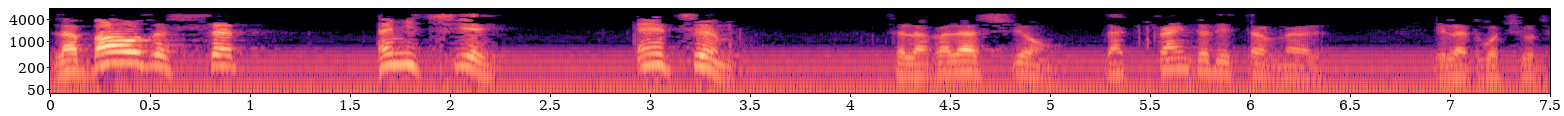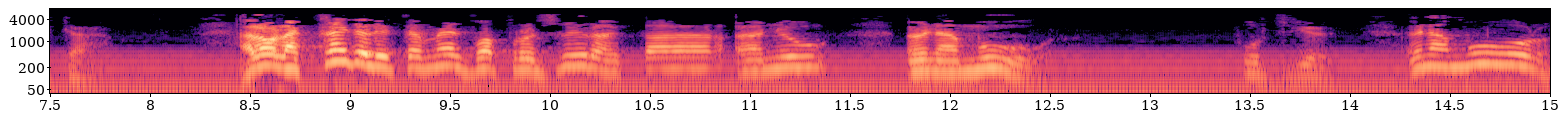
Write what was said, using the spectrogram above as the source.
La base de cette amitié intime, c'est la relation, la crainte de l'éternel et la droiture du cœur. Alors la crainte de l'éternel va produire un cœur, un nous, un amour pour Dieu. Un amour.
